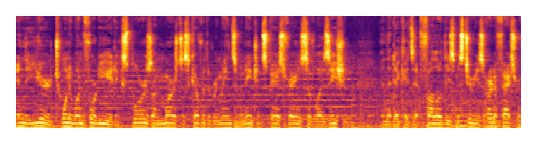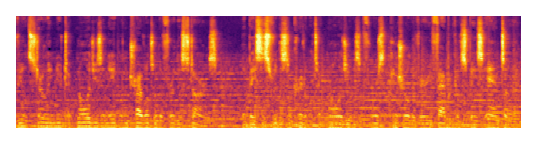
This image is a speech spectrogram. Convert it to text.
In the year 2148, explorers on Mars discover the remains of an ancient spacefaring civilization in the decades that followed, these mysterious artifacts revealed startling new technologies enabling travel to the furthest stars. The basis for this incredible technology was a force that controlled the very fabric of space and time.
